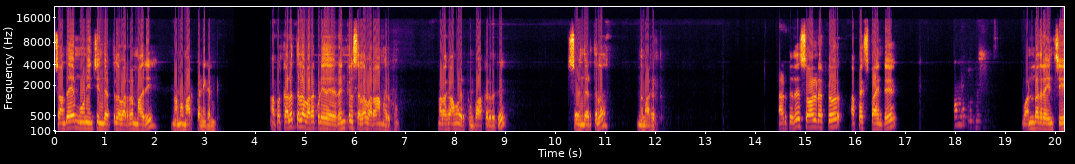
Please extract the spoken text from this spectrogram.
ஸோ அதே மூணு இன்ச்சு இந்த இடத்துல வர்ற மாதிரி நம்ம மார்க் பண்ணிக்கணும். அப்போ கழுத்தில் வரக்கூடிய ரிங்கிள்ஸ் எல்லாம் வராமல் இருக்கும். அழகாகவும் இருக்கும் பார்க்கறதுக்கு. ஸோ இந்த இடத்துல இந்த மாதிரி இருக்கும் அடுத்தது ஷோல்டர் டு அப்பெக்ஸ் பாயிண்ட்டு ஒன்பதரை இன்ச்சு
